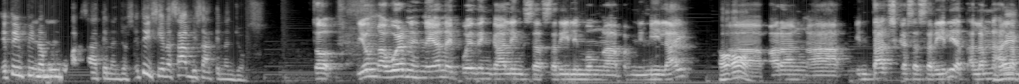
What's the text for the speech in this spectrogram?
Ito yung pinamumuka sa atin ng Diyos. Ito yung sinasabi sa atin ng Diyos. So, yung awareness na yan ay pwedeng galing sa sarili mong ah, pagninilay. Oo. Ah, parang ah, in touch ka sa sarili at alam na Correct. alam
